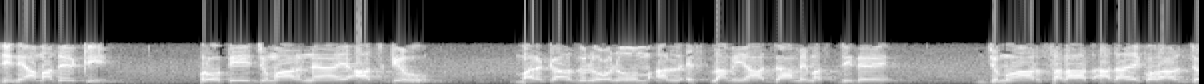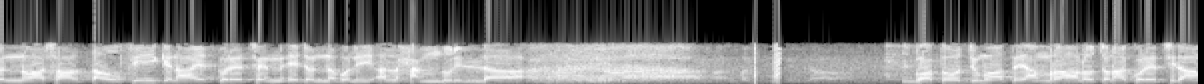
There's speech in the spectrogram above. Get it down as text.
যিনি আমাদেরকে প্রতি জুমার ন্যায় আজকেও মারকাজুল উলুম আল ইসলামিয়া জামে মসজিদে জুমার সালাত আদায় করার জন্য আসার তৌফিক এনায়েত করেছেন, এজন্য বলি আলহামদুলিল্লাহ। গত জুমাতে আমরা আলোচনা করেছিলাম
